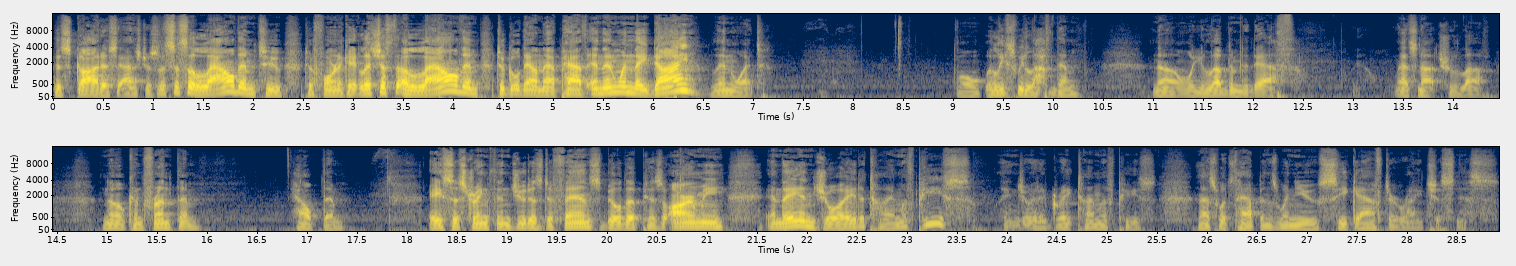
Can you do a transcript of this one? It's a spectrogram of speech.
this goddess Astros. Let's just allow them to, to fornicate. Let's just allow them to go down that path. And then when they die, then what? Well, at least we loved them. No, well, you loved them to death. That's not true love. No, confront them, help them, Asa strengthened Judah's defense, built up his army, and they enjoyed a time of peace. They enjoyed a great time of peace. And that's what happens when you seek after righteousness.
